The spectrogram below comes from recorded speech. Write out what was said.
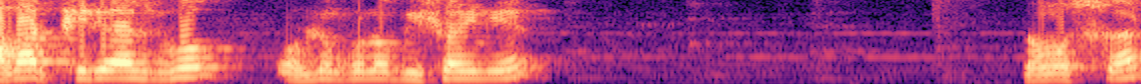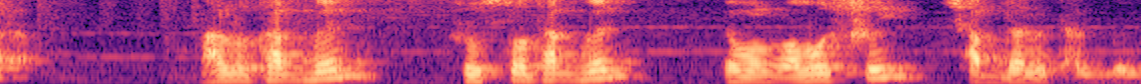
আবার ফিরে আসব অন্য কোনো বিষয় নিয়ে। নমস্কার, ভালো থাকবেন, সুস্থ থাকবেন এবং অবশ্যই সাবধানে থাকবেন।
